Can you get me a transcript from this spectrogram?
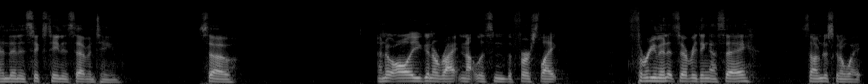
and then in 16 and 17. So I know all you are going to write and not listen to the first like three minutes of everything I say, so I'm just going to wait.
